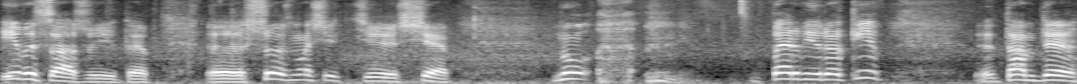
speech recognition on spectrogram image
і висаджуєте. Е, Що значить е, ще? Ну, перві роки, е, там, де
